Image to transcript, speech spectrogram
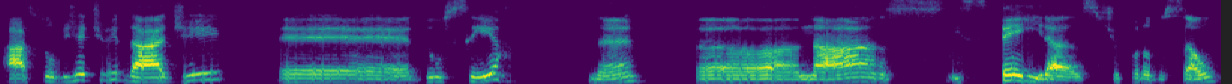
a subjetividade é, do ser, né, uh, nas esteiras de produção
